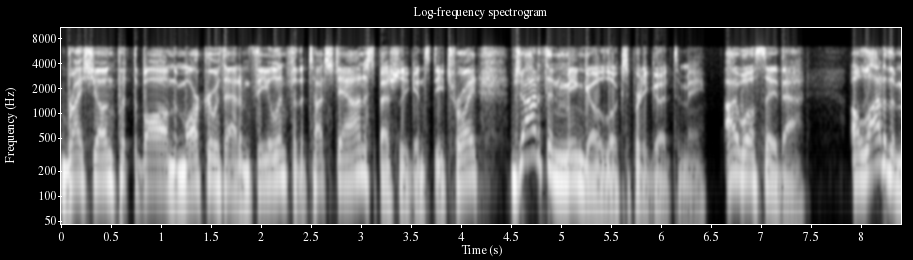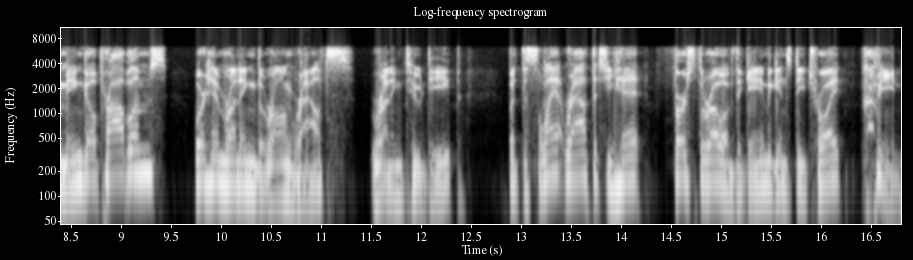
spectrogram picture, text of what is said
Bryce Young put the ball on the marker with Adam Thielen for the touchdown, especially against Detroit. Jonathan Mingo looks pretty good to me. I will say that. A lot of the Mingo problems were him running the wrong routes, running too deep. But the slant route that she hit, first throw of the game against Detroit, I mean,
